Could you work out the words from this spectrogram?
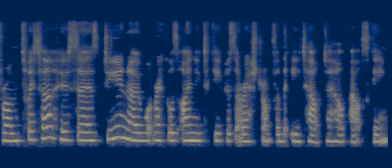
from Twitter who says, Do you know what records I need to keep as a restaurant for the Eat Out to Help Out scheme?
